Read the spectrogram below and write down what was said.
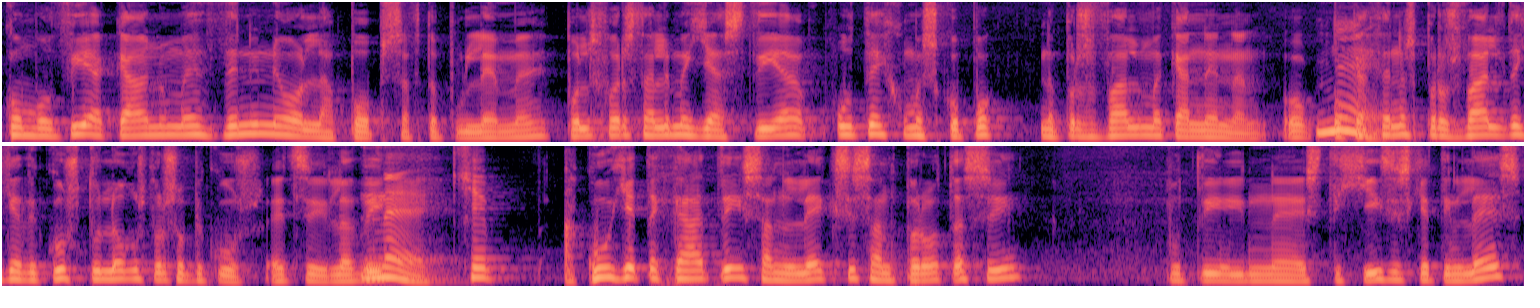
κωμωδία κάνουμε. Δεν είναι όλα απόψεις αυτά που λέμε. Πολλές φορές τα λέμε για αστεία, ούτε έχουμε σκοπό να προσβάλλουμε κανέναν. Ο, Ναι. ο καθένας προσβάλλεται για δικούς του λόγους προσωπικούς. Δηλαδή, Ναι, και ακούγεται κάτι σαν λέξη, σαν πρόταση που την ε, στοιχίζεις και την λες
